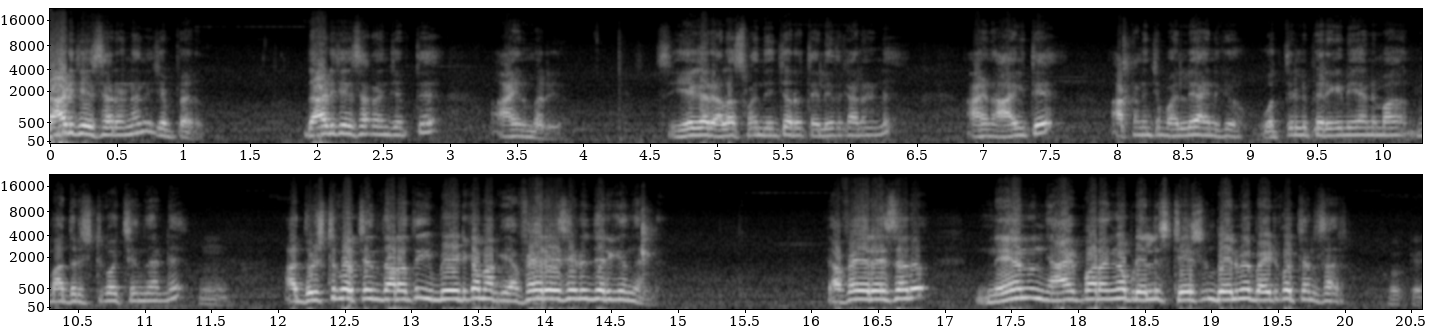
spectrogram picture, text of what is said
దాడి చేశారని అని చెప్పారు. దాడి చేశారని చెప్తే ఆయన మరి సీఏ గారు ఎలా స్పందించారో తెలియదు కానండి. ఆయన ఆగితే అక్కడి నుంచి మళ్ళీ ఆయనకి ఒత్తిళ్ళు పెరిగినాయి అని మా మా దృష్టికి వచ్చిందండి. ఆ దృష్టికి వచ్చిన తర్వాత ఇమీడియట్గా మాకు ఎఫ్ఐఆర్ వేసేయడం జరిగిందండి. ఎఫ్ఐఆర్ వేశారు. నేను న్యాయపరంగా ఇప్పుడు వెళ్ళి స్టేషన్ బెయిల్ మీద బయటకు వచ్చాను సార్. ఓకే.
